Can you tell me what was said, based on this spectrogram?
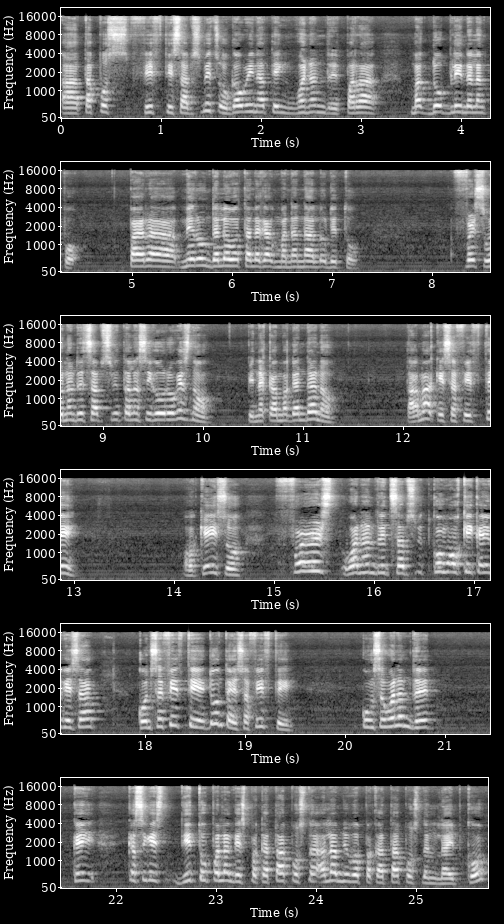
uh, tapos 50 submits o gawin nating 100 para magdoble na lang po. Para merong dalawa talagang mananalo dito. First 100 submits na lang siguro guys no. Pinakamaganda no. Tama kaysa 50. Okay, so first 100 submits kung okay kayo guys ha, kung sa 50, doon tayo sa 50. Kung sa 100, kay kasi guys, dito pa lang guys, pagkatapos na, alam niyo ba pagkatapos ng live ko,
